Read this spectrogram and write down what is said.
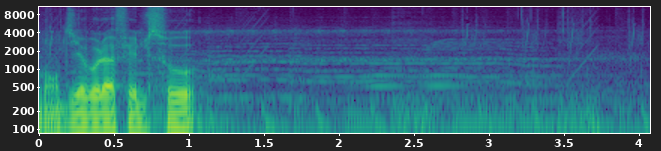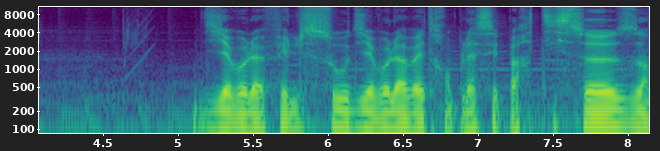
Bon, Diavola fait le saut. Diavola fait le saut. Diavola va être remplacé par Tisseuse.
